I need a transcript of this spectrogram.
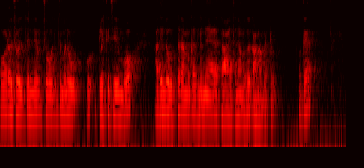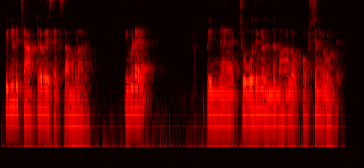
ഓരോ ചോദ്യത്തിന്റെയും ചോദ്യത്തിന്മേൽ ക്ലിക്ക് ചെയ്യുമ്പോൾ അതിന്റെ ഉത്തരം നമുക്ക് അതിന് നേരെ താഴെ തന്നെ നമുക്ക് കാണാൻ പറ്റും. ഓക്കെ? പിന്നീട് ചാപ്റ്റർ വൈസ് എക്സാമുകളാണ് ഇവിടെ പിന്നെ ചോദ്യങ്ങളുണ്ട് നാലോ ഓപ്ഷനുകളുണ്ട്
